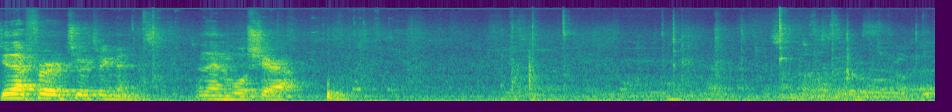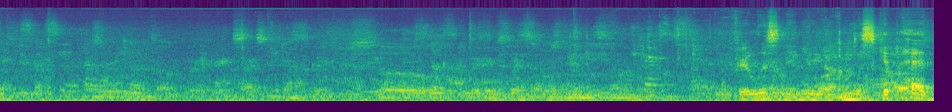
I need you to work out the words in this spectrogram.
Do that for two or three minutes, and then we'll share out. If you're listening, you're welcome to skip ahead.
